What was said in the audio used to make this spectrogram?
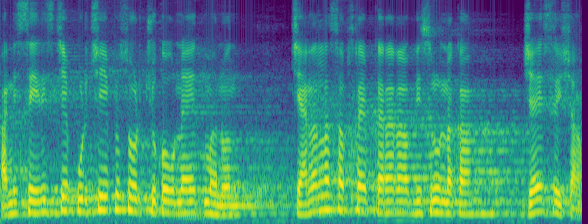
आणि सिरीजचे पुढचे एपिसोड चुकवू नयेत म्हणून चॅनलला सबस्क्राईब करायला विसरू नका. जय श्रीश्याम.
